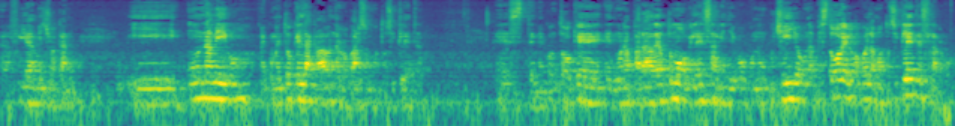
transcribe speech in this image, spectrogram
uh, fui a Michoacán, y un amigo me comentó que le acababan de robar su motocicleta. Este, me contó que en una parada de automóviles alguien llegó con un cuchillo, una pistola y lo bajó en la motocicleta y se la robó.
